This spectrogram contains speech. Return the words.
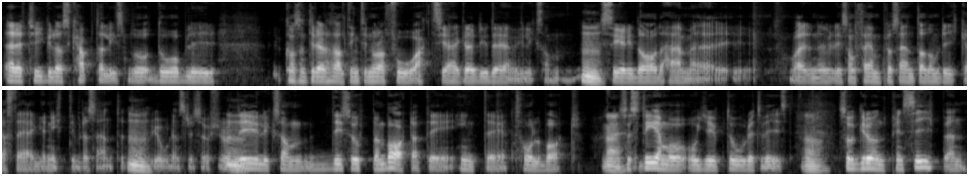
Är det tygellös kapitalism då, då blir koncentreras allting till några få aktieägare. Det är ju det vi liksom Mm. ser idag det här med vad är det nu, liksom 5% av de rikaste äger 90% av Mm. jordens resurser. Mm. Och det är ju liksom, det är så uppenbart att det inte är ett hållbart Nej. system och, och djupt orättvist. Ja. Så grundprincipen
